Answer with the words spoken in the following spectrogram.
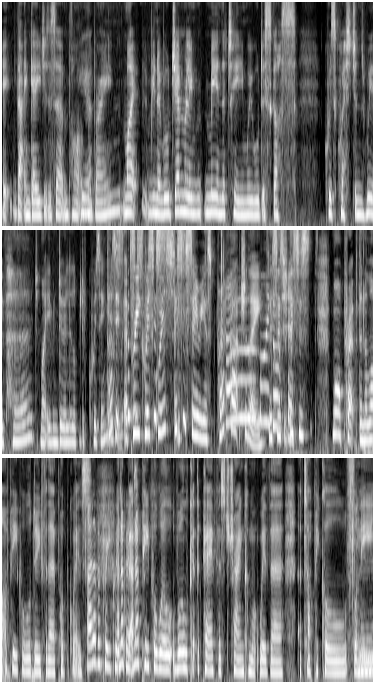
it, that engages a certain part of Hmm. Yeah. the brain. My, you know we'll generally me and the team we will discuss quiz questions we have heard. Might even do a little bit of quizzing. is it a pre-quiz this quiz? Is, this is serious prep, Oh, actually. this is gosh. this is more prep than a lot of people will do for their pub quiz. I love a pre-quiz I know, quiz. I know people will will look at the papers to try and come up with a, a topical, funny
